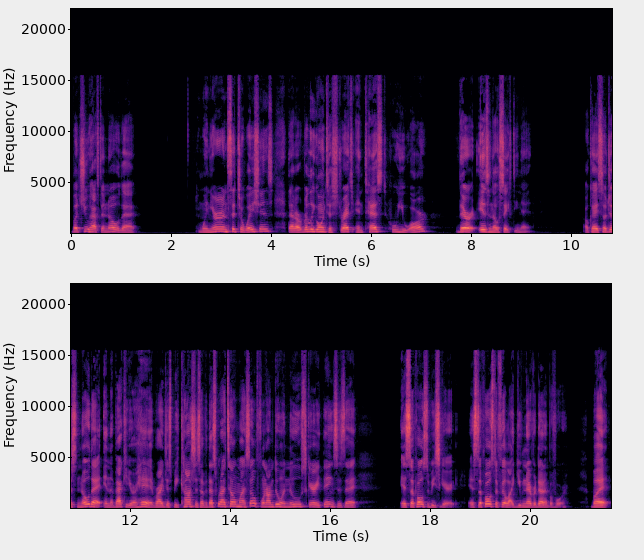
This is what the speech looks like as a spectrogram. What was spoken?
But you have to know that when you're in situations that are really going to stretch and test who you are, there is no safety net. Okay, so just know that in the back of your head, right? Just be conscious of it. That's what I tell myself when I'm doing new scary things is that it's supposed to be scary. It's supposed to feel like you've never done it before. But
